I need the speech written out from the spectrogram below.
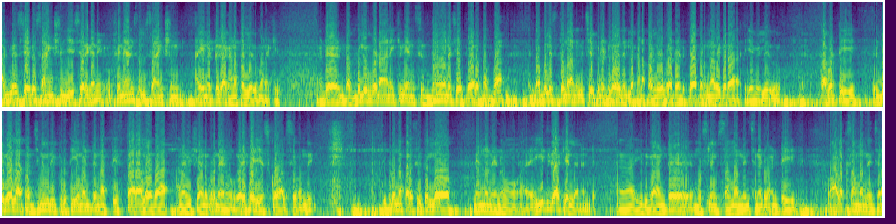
అడ్మినిస్ట్రేటివ్ శాంక్షన్ చేశారు కానీ ఫినాన్షియల్ శాంక్షన్ అయినట్టుగా కనపడలేదు మనకి. అంటే డబ్బులు ఇవ్వడానికి నేను సిద్ధం అని చెప్పారు తప్ప డబ్బులు ఇస్తున్నానని చెప్పినట్టుగా దీంట్లో కనపడలేదు. అటువంటి పేపర్ నా దగ్గర ఏమీ లేదు. కాబట్టి రెండు వేల పద్దెనిమిది ఇప్పుడు తీయమంటే నాకు తీస్తారా లేదా అనే విషయాన్ని కూడా నేను వెరిఫై చేసుకోవాల్సి ఉంది. ఇప్పుడున్న పరిస్థితుల్లో నిన్న నేను ఈద్గాకి వెళ్ళానండి. ఈద్గా అంటే ముస్లిమ్స్ సంబంధించినటువంటి వాళ్ళకు సంబంధించిన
